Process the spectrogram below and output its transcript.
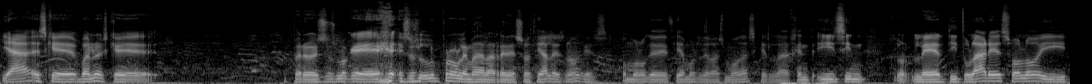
Ya, es que, bueno, es que... Pero eso es lo que... Eso es el problema de las redes sociales, ¿no? Que es como lo que decíamos de las modas, que la gente... Y sin leer titulares solo y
